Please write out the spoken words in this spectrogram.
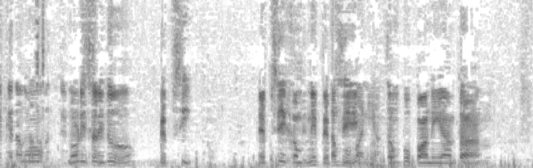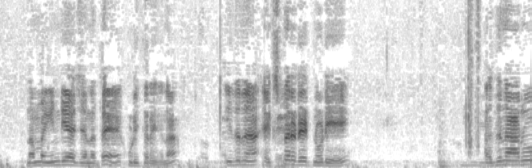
ಅದಕ್ಕೆ ನಾವು ನೋಡಿ ಸರ್ ಇದು ಪೆಪ್ಸಿ ಪೆಪ್ಸಿ ಕಂಪ್ನಿ ಪೆಪ್ಸಿ ತಂಪು ಪಾನೀಯ. ಅಂತ. ನಮ್ಮ ಇಂಡಿಯಾ ಜನತೆ ಕುಡಿತಾರೆ ಇದನ್ನ. ಇದನ್ನ ಎಕ್ಸ್ಪೈರಿ ಡೇಟ್ ನೋಡಿ ಹದಿನಾರು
